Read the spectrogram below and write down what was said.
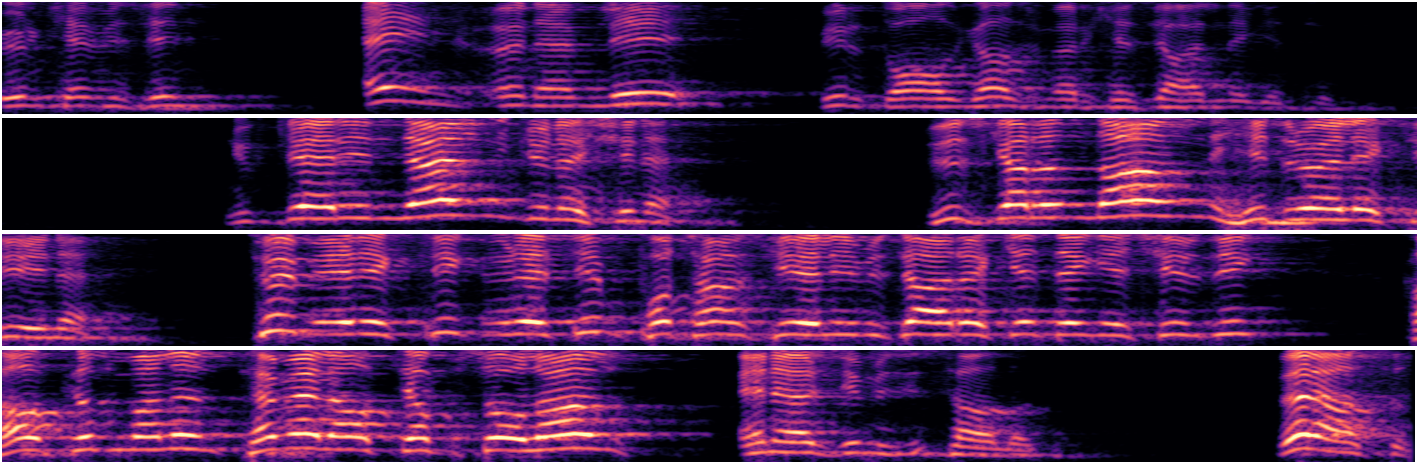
ülkemizin en önemli bir doğalgaz merkezi haline getirdik. Nükleerinden güneşine, rüzgarından hidroelektriğine, tüm elektrik üretim potansiyelimizi harekete geçirdik. Kalkınmanın temel altyapısı olan enerjimizi sağladık. Velhasıl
